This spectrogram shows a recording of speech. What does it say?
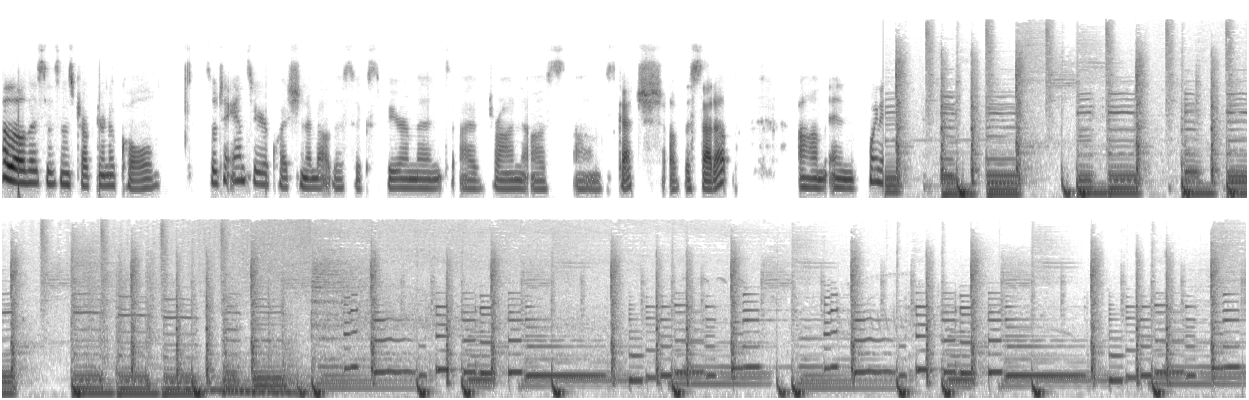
Hello, this is instructor Nicole. So to answer your question about this experiment, I've drawn a um, sketch of the setup um, and pointed.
